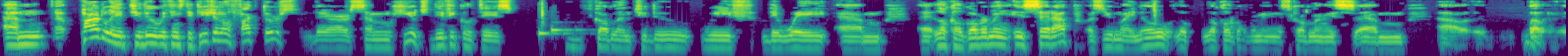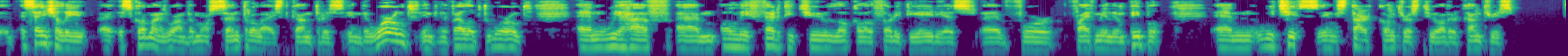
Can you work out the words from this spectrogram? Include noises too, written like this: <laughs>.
Um, partly to do with institutional factors, there are some huge difficulties in Scotland to do with the way um, uh, local government is set up. As you might know, lo local government in Scotland is um, uh, well, essentially, uh, Scotland is one of the most centralized countries in the world, in the developed world, and we have um, only 32 local authority areas uh, for 5 million people, and which is in stark contrast to other countries.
